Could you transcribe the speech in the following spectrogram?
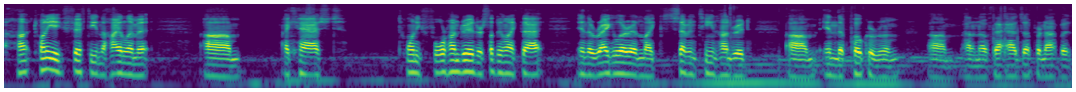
2850 in the high limit. Um, I cashed 2400 or something like that in the regular and like 1700 um, in the poker room. Um, I don't know if that adds up or not, but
